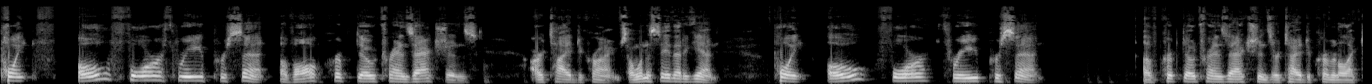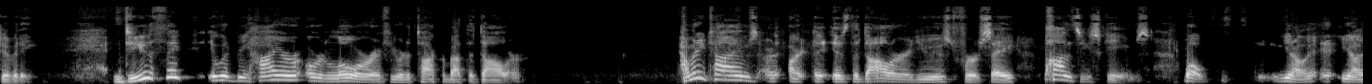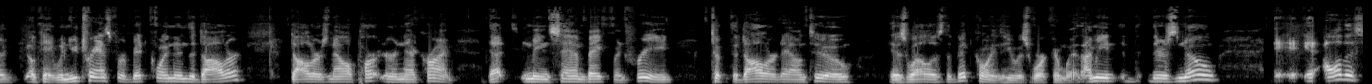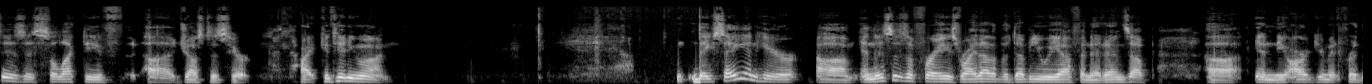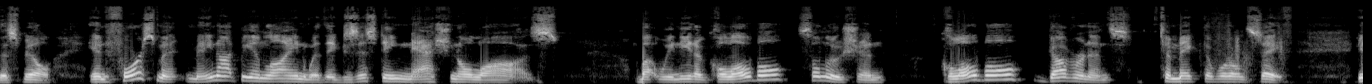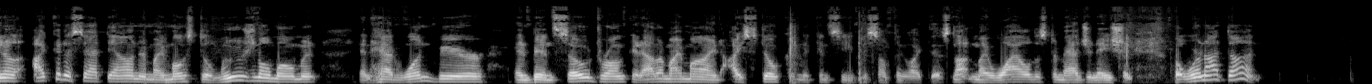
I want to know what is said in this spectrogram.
0.043% of all crypto transactions are tied to crimes. I want to say that again. 0.043% of crypto transactions are tied to criminal activity. Do you think it would be higher or lower if you were to talk about the dollar? How many times are, are, is the dollar used for, say, Ponzi schemes? Well, you know, eh, you know, okay, when you transfer Bitcoin into the dollar, dollar is now a partner in that crime. That means Sam Bankman-Fried took the dollar down too, as well as the Bitcoin he was working with. I mean, there's no. It, all this is is selective uh, justice here. All right, continue on they say in here, um, and this is a phrase right out of the WEF, and it ends up uh, in the argument for this bill. Enforcement may not be in line with existing national laws, but we need a global solution, global governance to make the world safe. You know, I could have sat down in my most delusional moment and had one beer and been so drunk and out of my mind, I still couldn't have conceived of something like this. Not in my wildest imagination. But we're not done.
